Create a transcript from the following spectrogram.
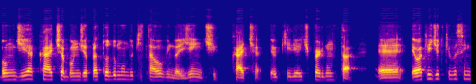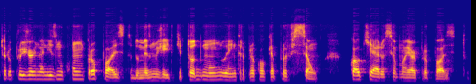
bom dia, Kátia. Bom dia para todo mundo que está ouvindo a gente. Kátia, eu queria te perguntar. É, eu acredito que você entrou para o jornalismo com um propósito, do mesmo jeito que todo mundo entra para qualquer profissão. Qual que era o seu maior propósito?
